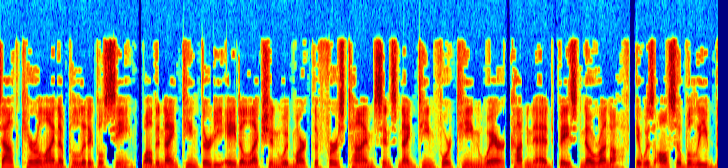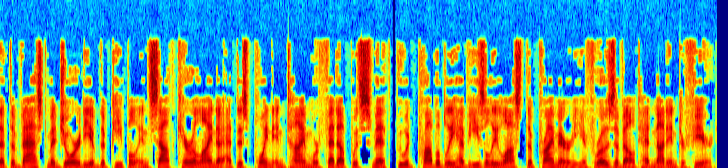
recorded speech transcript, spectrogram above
South Carolina political scene, while the 1938 election would mark the first time since 1914 where Cotton Ed faced no runoff. It was also believed that the vast majority of the people in South Carolina at this point in time were fed up with Smith, who would probably have easily lost the primary if Roosevelt had not interfered.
